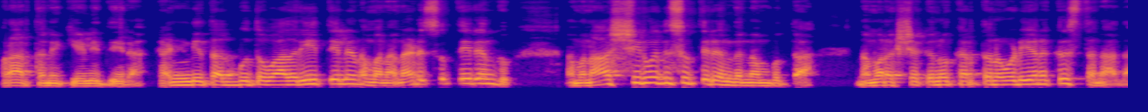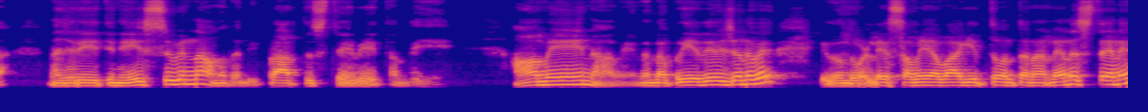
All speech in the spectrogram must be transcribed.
ಪ್ರಾರ್ಥನೆ ಕೇಳಿದ್ದೀರಾ? ಖಂಡಿತ ಅದ್ಭುತವಾದ ರೀತಿಯಲ್ಲಿ ನಮ್ಮನ್ನ ನಡೆಸುತ್ತೀರೆಂದು, ನಮ್ಮನ್ನು ಆಶೀರ್ವದಿಸುತ್ತೀರೆಂದು ನಂಬುತ್ತಾ, ನಮ್ಮ ರಕ್ಷಕನು ಕರ್ತನ ಒಡೆಯನು ಕ್ರಿಸ್ತನಾದ ನಜರೇತಿನ ಯೇಸುವಿನ ನಾಮದಲ್ಲಿ ಪ್ರಾರ್ಥಿಸ್ತೇವೆ ತಂದೆಯೇ. ಆಮೇನ್ ಆಮೇನ್. ನನ್ನ ಪ್ರಿಯ ದೇವಜನವೇ, ಇದೊಂದು ಒಳ್ಳೆಯ ಸಮಯವಾಗಿತ್ತು ಅಂತ ನಾನು ನೆನೆಸ್ತೇನೆ.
